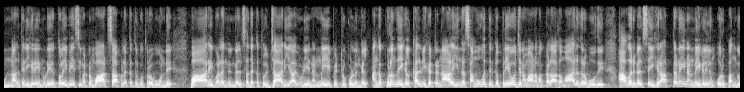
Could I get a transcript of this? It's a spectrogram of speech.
முன்னால் தெரிகிற என்னுடைய தொலைபேசி மற்றும் வாட்ஸ்அப் இலக்கத்திற்கு தொடர்பு கொண்டு வாரி வழங்குங்கள். சதக்கத்துள் ஜாரியாவினுடைய நன்மையை பெற்றுக்கொள்ளுங்கள். அந்த குழந்தைகள் கல்வி கற்று நாளை இந்த சமூகத்திற்கு பிரயோஜனமான மக்களாக மாறுகிற போது அவர்கள் செய்கிற அத்தனை நன்மைகளிலும் ஒரு பங்கு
